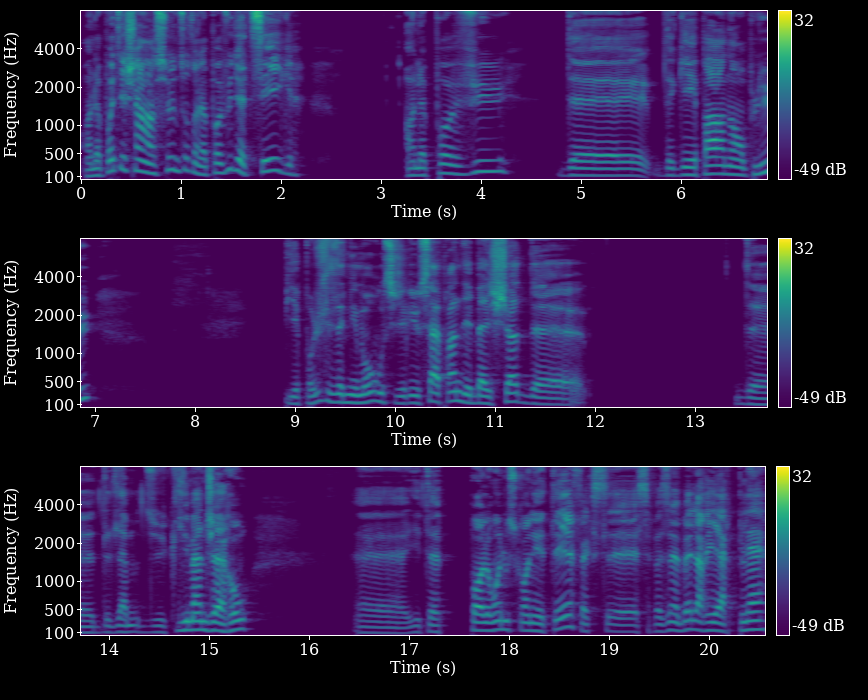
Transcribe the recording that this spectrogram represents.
On n'a pas été chanceux, nous autres, on n'a pas vu de tigre. On n'a pas vu de guépard non plus. Puis il n'y a pas juste les animaux, aussi j'ai réussi à prendre des belles shots de, de, du Kilimanjaro. Euh, il était pas loin d'où ce qu'on était, fait que ça faisait un bel arrière-plan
